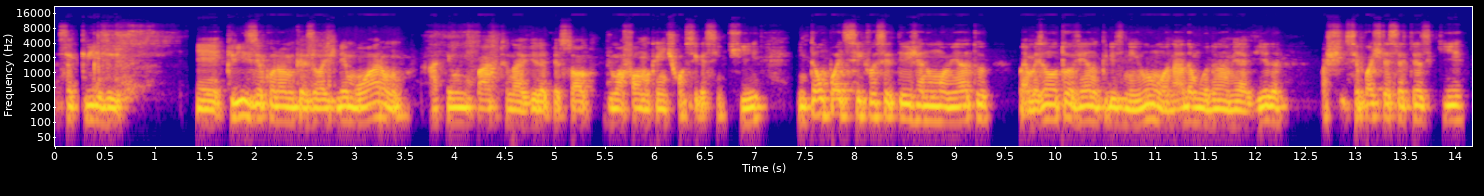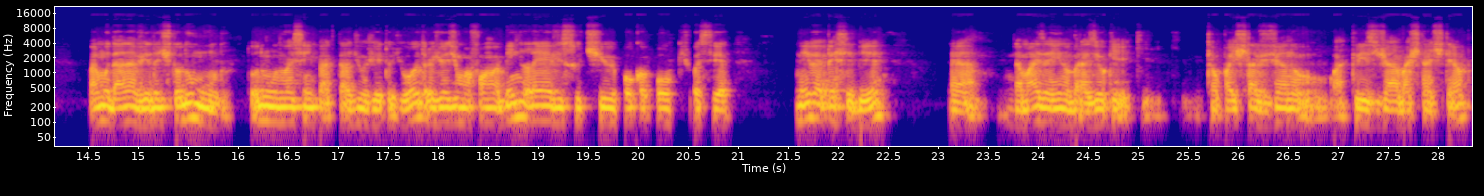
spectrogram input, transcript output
Essa crise, é, crises econômicas, elas demoram a ter um impacto na vida pessoal de uma forma que a gente consiga sentir. Então pode ser que você esteja num momento, mas eu não estou vendo crise nenhuma, ou nada mudou na minha vida. Mas você pode ter certeza que vai mudar na vida de todo mundo. Todo mundo vai ser impactado de um jeito ou de outro, às vezes de uma forma bem leve, sutil e pouco a pouco, que você nem vai perceber. É, ainda mais aí no Brasil, que, que, que é um país que está vivendo a crise já há bastante tempo.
